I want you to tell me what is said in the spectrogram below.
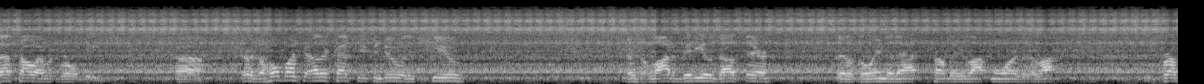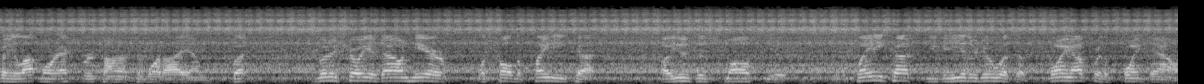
That's how I would roll beads. Uh, there's a whole bunch of other cuts you can do with a skew. There's a lot of videos out there that'll go into that. Probably a lot more. There are a lot, probably a lot more experts on it than what I am. But I'm going to show you down here what's called the planing cut. I'll use this small skew. The planing cut you can either do with the point up or the point down.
